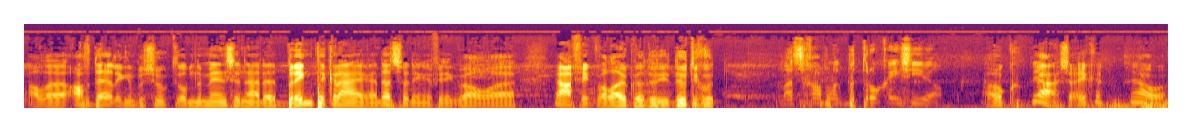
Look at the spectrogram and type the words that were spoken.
alle afdelingen bezoekt om de mensen naar de brink te krijgen. En dat soort dingen vind ik wel, uh, ja, vind ik wel leuk. Dat doet, doet hij goed. Maatschappelijk betrokken is hij wel? Ook, ja, zeker. Ja, hoor.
